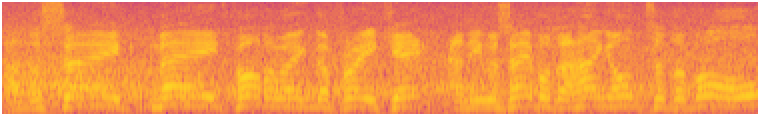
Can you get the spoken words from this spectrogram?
And the save made following the free kick, and he was able to hang on to the ball.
